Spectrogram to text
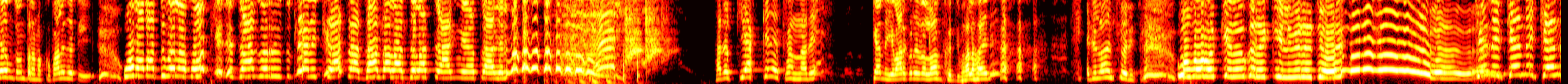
এরম যন্ত্র আমার কপালে জটি। ও বাবা দুবেলা মদ খেয়েছে যা করে ঠেয়ানি ঠেয়াচ্ছে জাল জ্বালান জ্বালাচ্ছে আগ মেয়াচ্ছে আরে কি আক্কেলের কান্না রে? কেন এবার করে এটা লঞ্চ করছি ভালো হয়নি? এটা লঞ্চ করেছি। ও বাবা কেন করে কিল মেরেছে? ওই মনে কেন কেন কেন?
